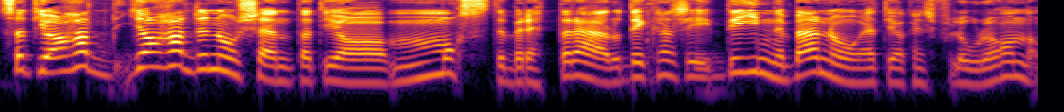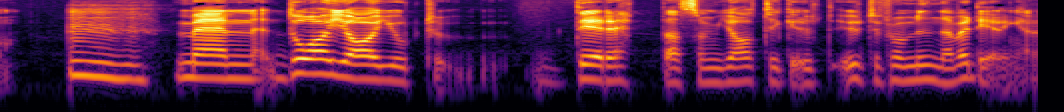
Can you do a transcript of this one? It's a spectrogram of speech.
Så att jag, hade, jag hade nog känt att jag måste berätta det här och det, kanske, det innebär nog att jag kanske förlorar honom. Mm. Men då har jag gjort det rätta som jag tycker ut, utifrån mina värderingar.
